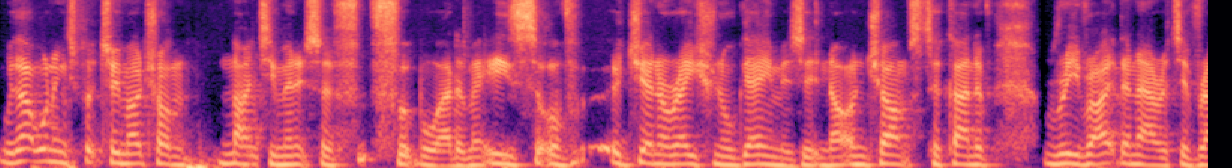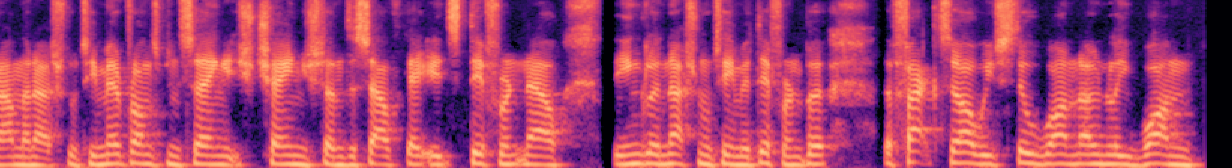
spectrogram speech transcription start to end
without wanting to put too much on 90 minutes of football, Adam, it is sort of a generational game, is it not? And chance to kind of rewrite the narrative around the national team. Everyone's been saying it's changed under Southgate. It's different now. The England national team are different, but the facts are we've still won only one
